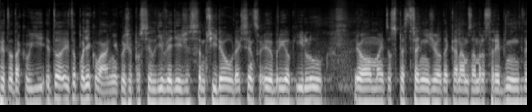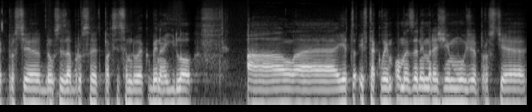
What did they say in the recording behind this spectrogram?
je to takový, je to, je to poděkování, jako že prostě lidi vědí, že sem přijdou, dají si něco i dobrýho k jídlu, jo, mají to zpestření, že jo, teďka nám zamrz rybník, tak prostě jdou si zabrusit, pak si sem jdou jakoby na jídlo ale je to i v takovém omezeném režimu, že prostě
